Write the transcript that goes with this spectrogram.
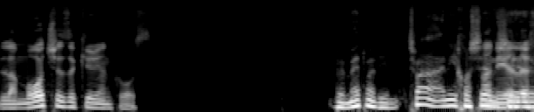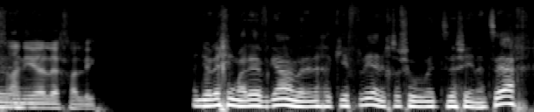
למרות שזה קיריאן קרוס. באמת מדהים. תשמע, אני חושב אני ש... אלך, אני אלך על לי. אני הולך עם הלב גם, ואני הולך לקית' לי, אני חושב שהוא באמת זה שינצח.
